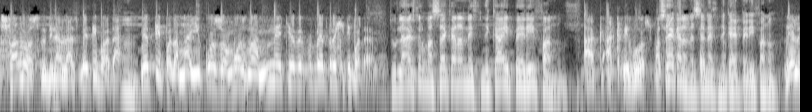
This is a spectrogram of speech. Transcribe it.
Ασφαλώς δεν την αλλάζει. Με τίποτα. Με τίποτα. Μαγικός ομός να μην και δεν, δεν τρέχει τίποτα. Τουλάχιστον μας έκαναν εθνικά υπερήφανους. Ακριβώς. Μας έκαναν εσένα εθνικά υπερήφανο; Δεν,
